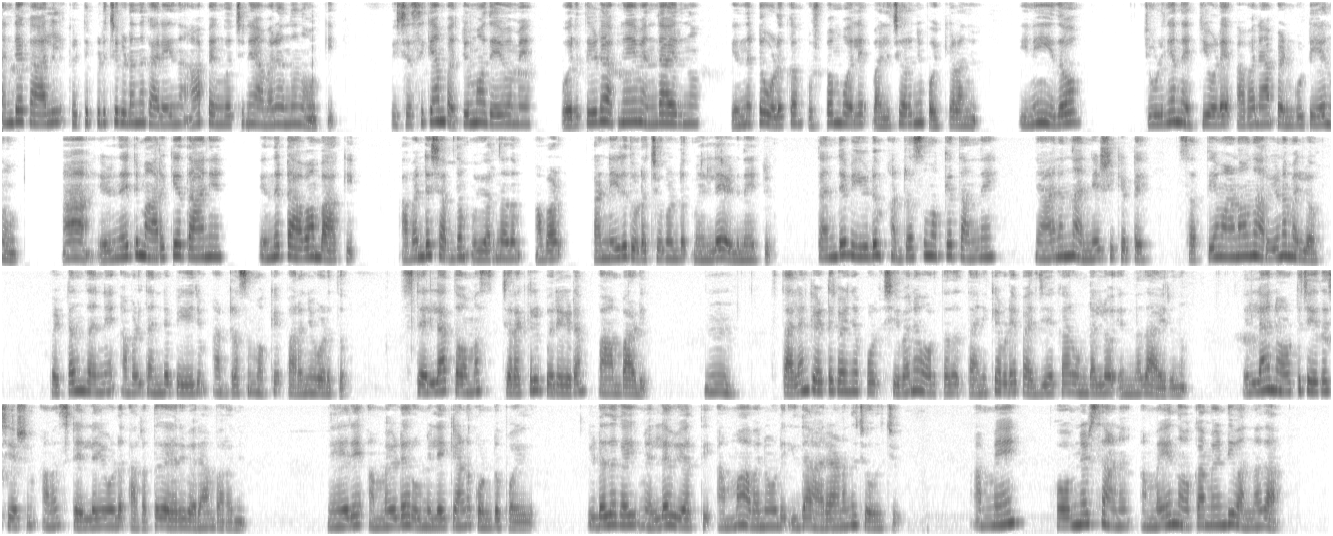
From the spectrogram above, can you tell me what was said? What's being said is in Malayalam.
തന്റെ കാലിൽ കെട്ടിപ്പിടിച്ചു കിടന്ന് കരയുന്ന ആ പെങ്കൊച്ചിനെ അവനൊന്ന് നോക്കി. വിശ്വസിക്കാൻ പറ്റുമോ ദൈവമേ? ഒരുത്തിയുടെ അഭിനയം എന്തായിരുന്നു? എന്നിട്ട് ഒടുക്കം പുഷ്പം പോലെ വലിച്ചെറിഞ്ഞു പൊയ്ക്കളഞ്ഞു. ഇനി ഇതോ? ചുളിഞ്ഞ നെറ്റിയോടെ അവൻ ആ പെൺകുട്ടിയെ നോക്കി. ആ എഴുന്നേറ്റ് മാറിക്കേ താന് എന്നിട്ടാവാം ബാക്കി. അവന്റെ ശബ്ദം ഉയർന്നതും അവൾ കണ്ണീര് തുടച്ചുകൊണ്ട് മെല്ലെ എഴുന്നേറ്റു. തന്റെ വീടും അഡ്രസ്സും ഒക്കെ തന്നേ. ഞാനൊന്ന് അന്വേഷിക്കട്ടെ. സത്യമാണോന്ന് അറിയണമല്ലോ. പെട്ടെന്ന് തന്നെ അവൾ തന്റെ പേരും അഡ്രസ്സും ഒക്കെ പറഞ്ഞു കൊടുത്തു. സ്റ്റെല്ല തോമസ് ചിറക്കൽ പുരയിടം പാമ്പാടി. സ്ഥലം കേട്ട് കഴിഞ്ഞപ്പോൾ ശിവന് ഓർത്തത് തനിക്കവിടെ പരിചയക്കാർ ഉണ്ടല്ലോ എന്നതായിരുന്നു. എല്ലാം നോട്ട് ചെയ്ത ശേഷം അവൻ സ്റ്റെല്ലയോട് അകത്ത് കയറി വരാൻ പറഞ്ഞു. നേരെ അമ്മയുടെ റൂമിലേക്കാണ് കൊണ്ടുപോയത്. ഇടത് കൈ മെല്ലെ ഉയർത്തി അമ്മ അവനോട് ഇത് ആരാണെന്ന് ചോദിച്ചു. അമ്മേ ഹോം നഴ്സാണ്. അമ്മയെ നോക്കാൻ വേണ്ടി വന്നതാ.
